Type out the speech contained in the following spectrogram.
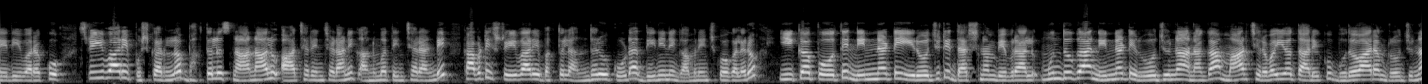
తేదీ వరకు శ్రీవారి పుష్కరంలో భక్తులు స్నానాలు ఆచరించడానికి అనుమతించరండి. కాబట్టి శ్రీవారి భక్తులు అందరూ కూడా దీనిని గమనించుకోగలరు. ఇకపోతే నిన్నటి ఈ రోజుటి దర్శనం వివరాలు. ముందుగా నిన్నటి రోజున అనగా మార్చి ఇరవయో తారీఖు బుధవారం రోజున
